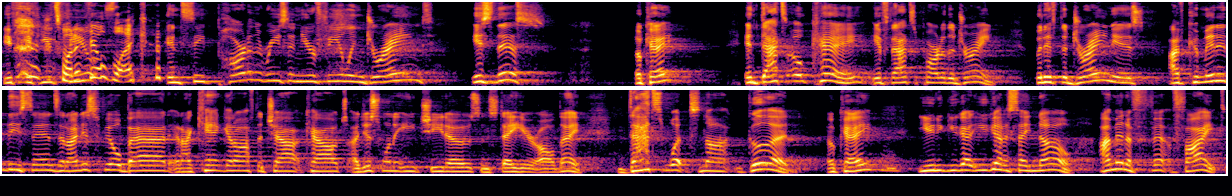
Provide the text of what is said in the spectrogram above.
If, if you That's feel, what it feels like. and see, part of the reason you're feeling drained is this, okay? And that's okay if that's part of the drain. But if the drain is, I've committed these sins and I just feel bad and I can't get off the couch, I just want to eat Cheetos and stay here all day, that's what's not good okay? Mm-hmm. You, you, got, you got to say, no, I'm in a f- fight.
